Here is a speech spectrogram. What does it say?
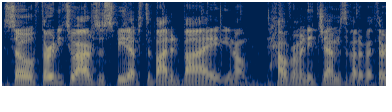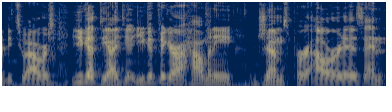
so 32 hours of speed ups divided by you know however many gems divided by 32 hours you get the idea. You can figure out how many gems per hour it is. And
